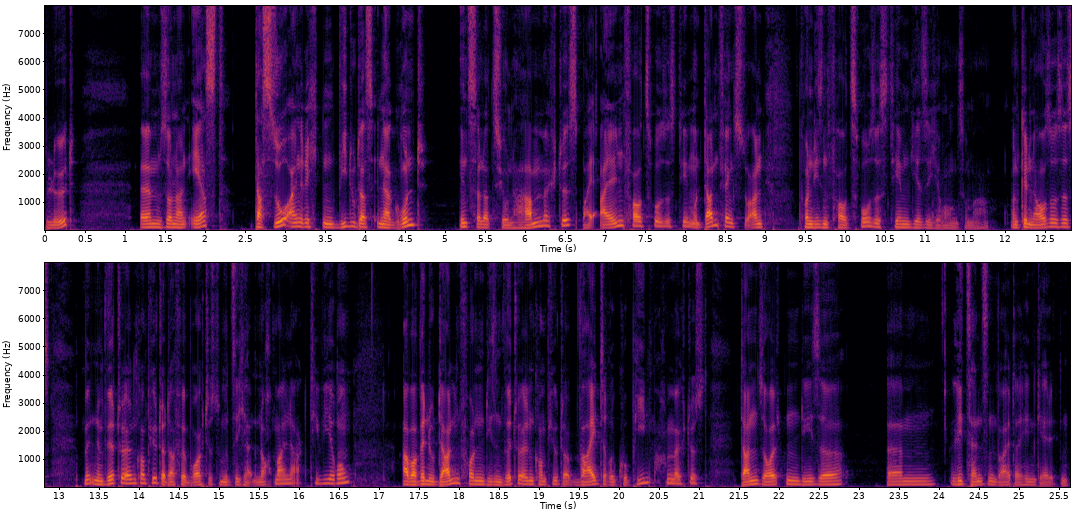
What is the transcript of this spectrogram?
blöd. Ähm, sondern erst das so einrichten, wie du das in der Grundinstallation haben möchtest, bei allen V2-Systemen. Und dann fängst du an, von diesen V2-Systemen dir Sicherungen zu machen. Und genauso ist es mit einem virtuellen Computer. Dafür bräuchtest du mit Sicherheit nochmal eine Aktivierung. Aber wenn du dann von diesem virtuellen Computer weitere Kopien machen möchtest, dann sollten diese ähm, Lizenzen weiterhin gelten.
